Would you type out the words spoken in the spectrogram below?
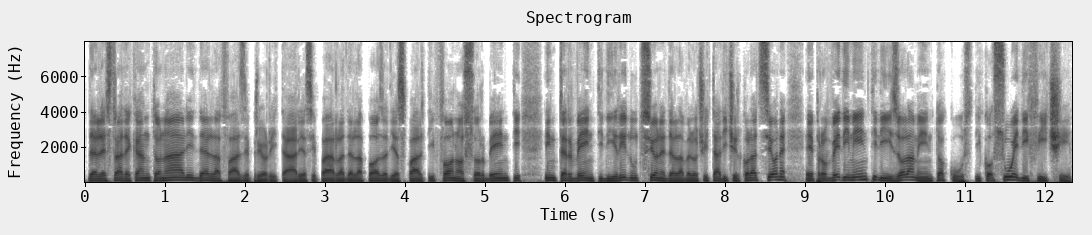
delle strade cantonali della fase prioritaria. Si parla della posa di asfalti fonoassorbenti, interventi di riduzione della velocità di circolazione e provvedimenti di isolamento acustico su edifici.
